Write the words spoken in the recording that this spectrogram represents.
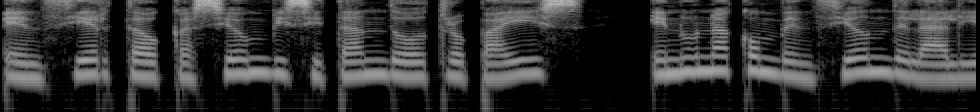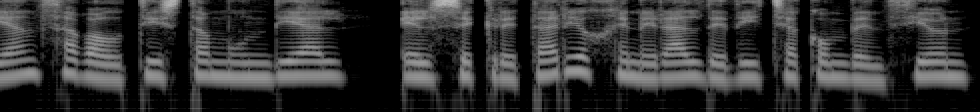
En cierta ocasión visitando otro país, en una convención de la Alianza Bautista Mundial, el secretario general de dicha convención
